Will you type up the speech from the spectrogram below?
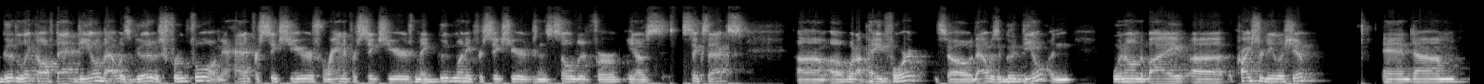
good lick off that deal. That was good. It was fruitful. I mean, I had it for six years, ran it for six years, made good money for six years, and sold it for you know six x um, of what I paid for it. So that was a good deal, and went on to buy uh, a Chrysler dealership and um,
